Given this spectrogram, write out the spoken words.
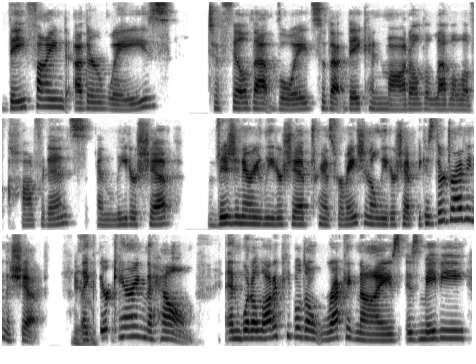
They find other ways to fill that void so that they can model the level of confidence and leadership, visionary leadership, transformational leadership, because they're driving the ship. Yeah. Like they're carrying the helm. And what a lot of people don't recognize is maybe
